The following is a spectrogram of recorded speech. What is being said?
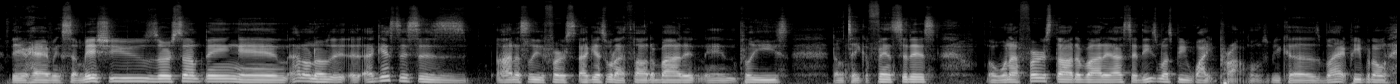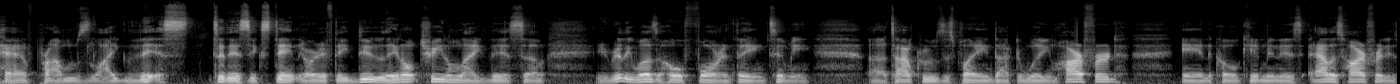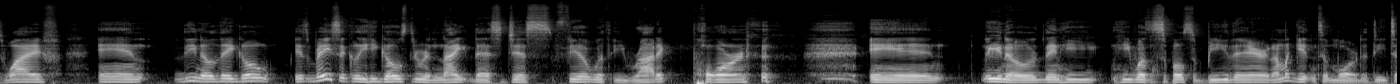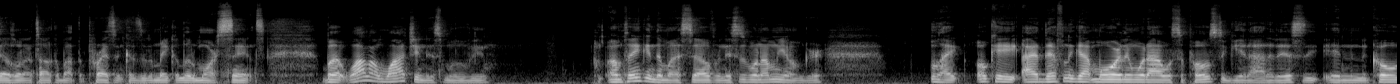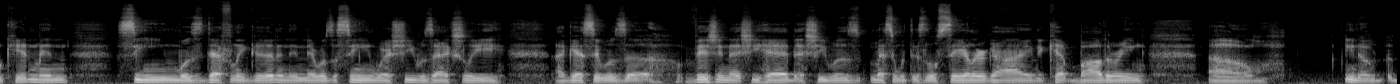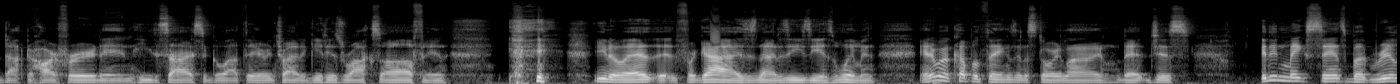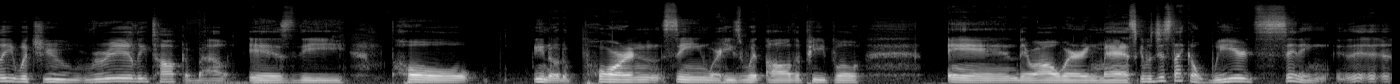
They're having some issues or something, and I don't know. I guess this is honestly the first. I guess what I thought about it, and please don't take offense to this. But when I first thought about it, I said these must be white problems because black people don't have problems like this to this extent, or if they do, they don't treat them like this. So it really was a whole foreign thing to me. Uh, Tom Cruise is playing Dr. William Harford, and Nicole Kidman is Alice Harford, his wife. And, you know, they go, it's basically he goes through a night that's just filled with erotic porn. and, you know, then he he wasn't supposed to be there. And I'm to get into more of the details when I talk about the present because it'll make a little more sense. But while I'm watching this movie, I'm thinking to myself, and this is when I'm younger, like, okay, I definitely got more than what I was supposed to get out of this. And the Nicole Kidman scene was definitely good. And then there was a scene where she was actually, I guess it was a vision that she had that she was messing with this little sailor guy and it kept bothering, um, you know, Dr. Harford. And he decides to go out there and try to get his rocks off. And you know, as, for guys, it's not as easy as women. And there were a couple things in the storyline that just it didn't make sense. But really, what you really talk about is the whole, you know, the porn scene where he's with all the people and they were all wearing masks. It was just like a weird sitting.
